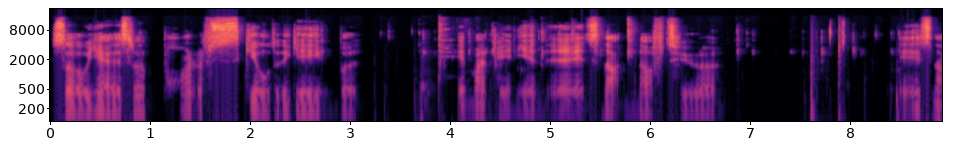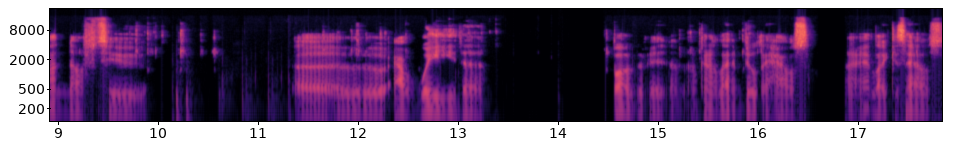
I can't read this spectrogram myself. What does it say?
So yeah, that's a part of skill to the game, but in my opinion, eh, it's not enough to. Uh, it's not enough to uh, outweigh the bug of it. I'm, I'm, gonna let him build a house. I, I like his house.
